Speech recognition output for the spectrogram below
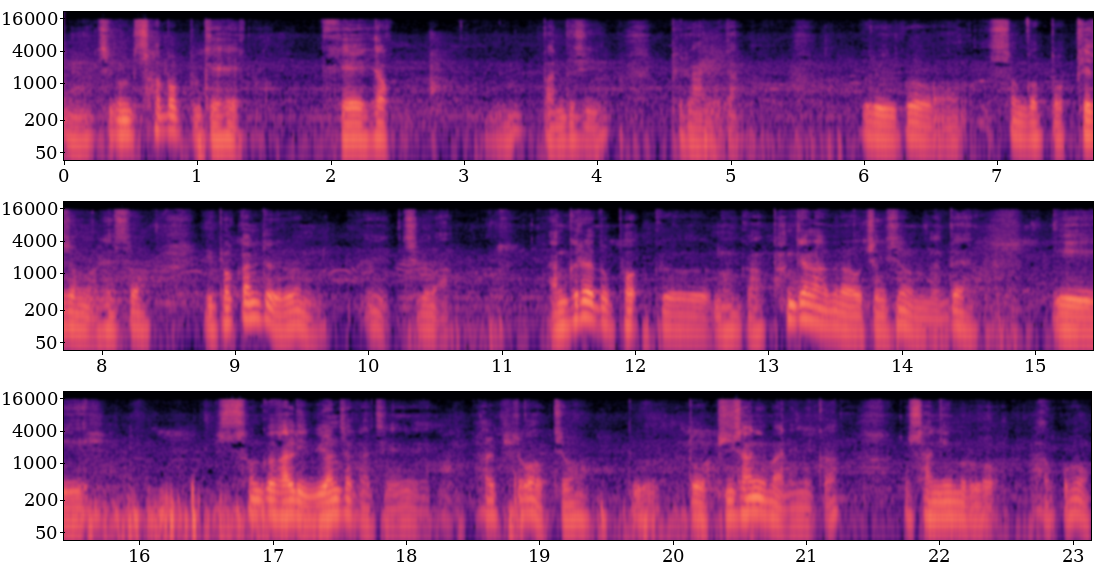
음, 지금 사법부 개혁, 개혁 음, 반드시 필요합니다. 그리고 선거법 개정을 해서 이 법관들은 이 지금 안 그래도 법, 그 뭔가 판결하느라고 정신없는데 이 선거관리위원장까지 할 필요가 없죠. 또, 또 비상임 아닙니까? 상임으로 하고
